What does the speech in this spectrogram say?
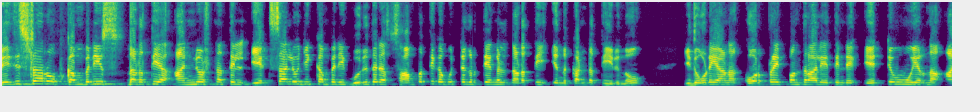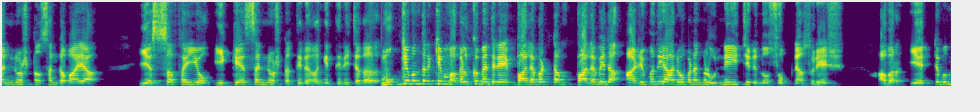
രജിസ്ട്രാർ ഓഫ് കമ്പനീസ് നടത്തിയ അന്വേഷണത്തിൽ എക്സാലോജി കമ്പനി ഗുരുതര സാമ്പത്തിക കുറ്റകൃത്യങ്ങൾ നടത്തി എന്ന് കണ്ടെത്തിയിരുന്നു. ഇതോടെയാണ് കോർപ്പറേറ്റ് മന്ത്രാലയത്തിന്റെ ഏറ്റവും ഉയർന്ന അന്വേഷണ സംഘമായ എസ് എഫ് ഐ ഒ ഈ കേസ് ഇറങ്ങി തിരിച്ചത് മുഖ്യമന്ത്രിക്കും മകൾക്കുമെതിരെ പലവട്ടം പലവിധ അഴിമതി ആരോപണങ്ങൾ ഉന്നയിച്ചിരുന്നു സ്വപ്ന സുരേഷ്. അവർ ഏറ്റവും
